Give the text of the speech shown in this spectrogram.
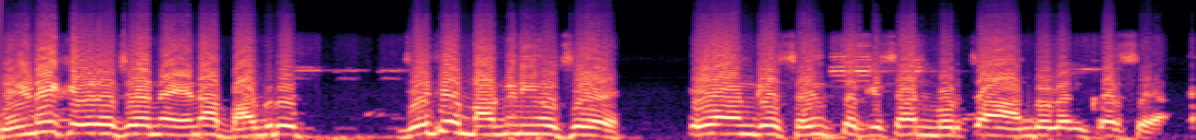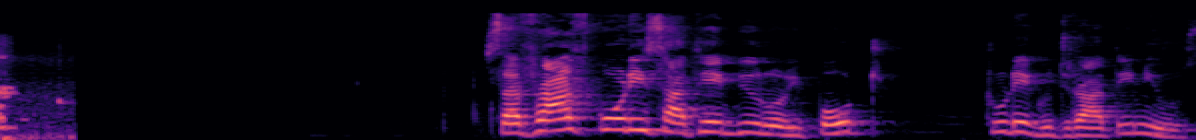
નિર્ણય કર્યો છે અને એના ભાગરૂપ જે જે માગણીઓ છે, એ અંગે સંયુક્ત કિસાન મોરચા આંદોલન કરશે. સરફરાજ કોડી સાથે bureau report, today Gujarati news.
